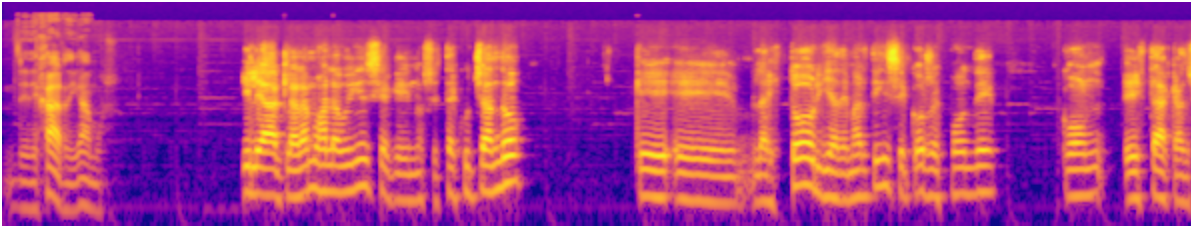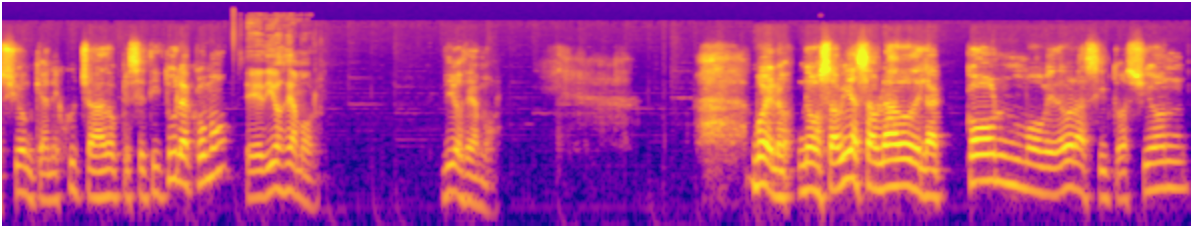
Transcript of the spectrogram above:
de dejar, digamos. Y le aclaramos a la audiencia que nos está escuchando que eh, la historia de Martín se corresponde con esta canción que han escuchado que se titula ¿cómo? Eh, Dios de Amor. Dios de Amor. Bueno, nos habías hablado de la conmovedora situación,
